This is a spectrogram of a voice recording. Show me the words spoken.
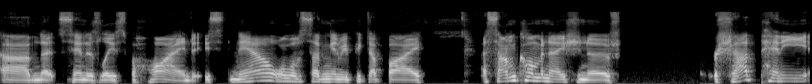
um, that Sanders leaves behind is now all of a sudden going to be picked up by some combination of Rashad Penny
